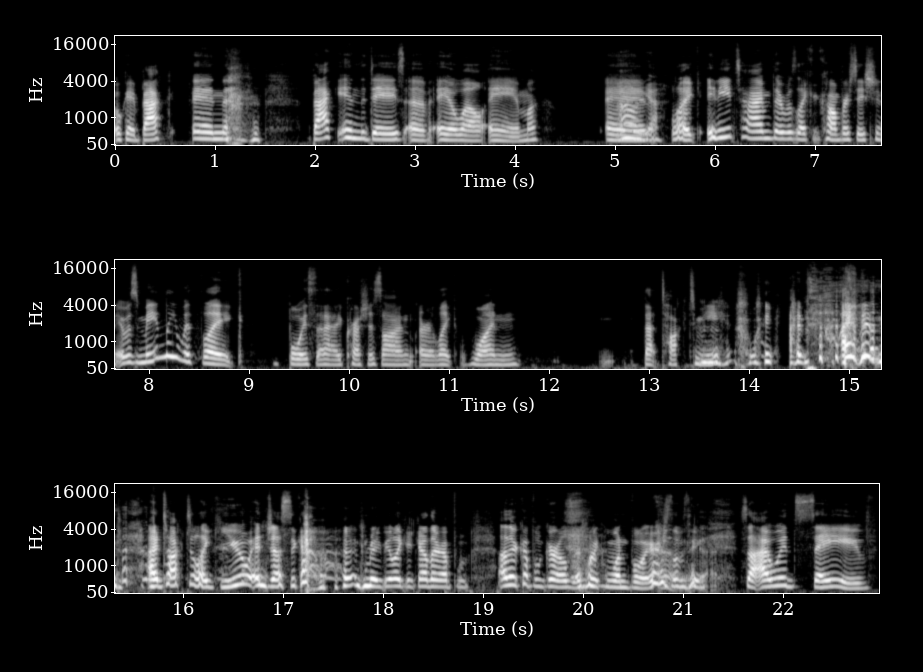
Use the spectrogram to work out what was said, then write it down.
Okay, back in back in the days of AOL AIM, oh, and yeah. like anytime there was like a conversation, it was mainly with like boys that I had crushes on, or like one that talked to me. Mm-hmm. like I, I didn't. I talked to like you and Jessica, and maybe like a other up, other couple girls and like one boy or oh, something. So I would save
